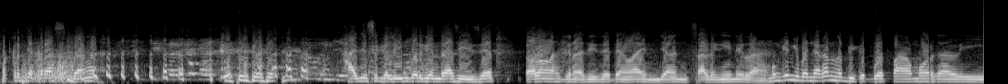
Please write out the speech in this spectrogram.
pekerja keras banget. Hanya segelintir generasi Z. Tolonglah generasi Z yang lain, jangan saling inilah. mungkin kebanyakan lebih ke buat pamor kali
